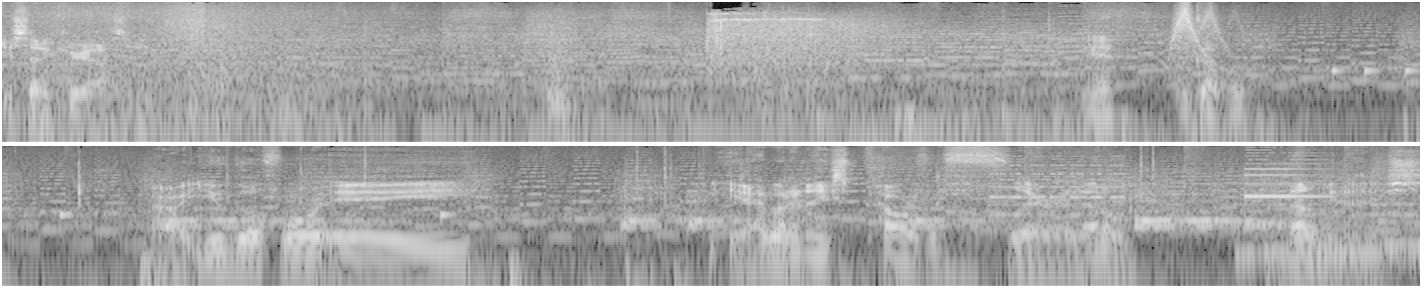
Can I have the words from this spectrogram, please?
Just out of curiosity. A couple. Alright, you go for a Yeah, how about a nice powerful flare? That'll that'll be nice.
